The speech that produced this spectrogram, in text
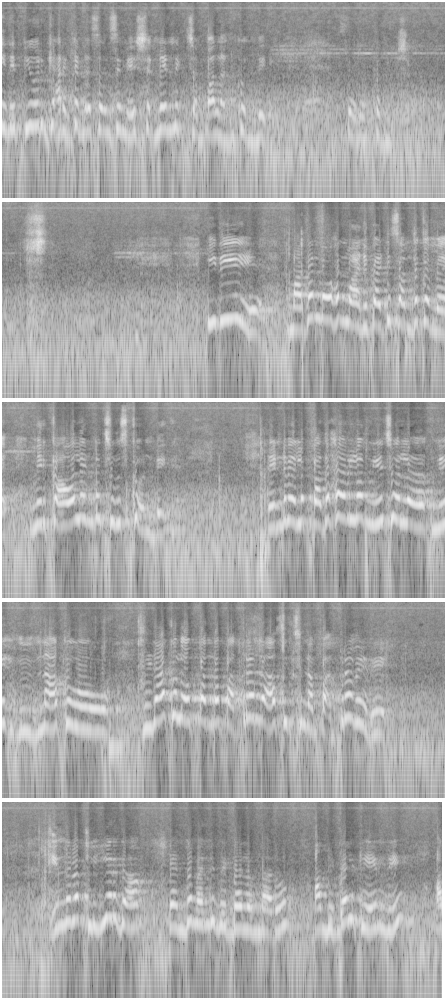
ఇది ప్యూర్ క్యారెక్టర్ అసోసినేషన్ నేను మీకు చెప్పాలనుకుంది. సరే ఒక్క నిమిషం. ఇది మదన్ మోహన్ మానిపాటి సంతకమే. మీరు కావాలంటే చూసుకోండి. రెండు వేల పదహారులో మ్యూచువల్ నాకు విడాకుల ఒప్పంద పత్రం రాసిచ్చిన పత్రం ఇది. ఇందులో క్లియర్గా ఎంతమంది బిడ్డలు ఉన్నారు ఆ బిడ్డలకి ఏంది? ఆ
